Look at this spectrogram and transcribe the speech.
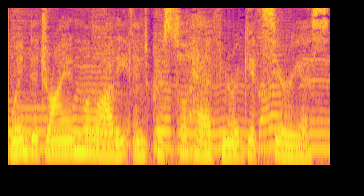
When did Ryan Malaty and Crystal Hefner get serious?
